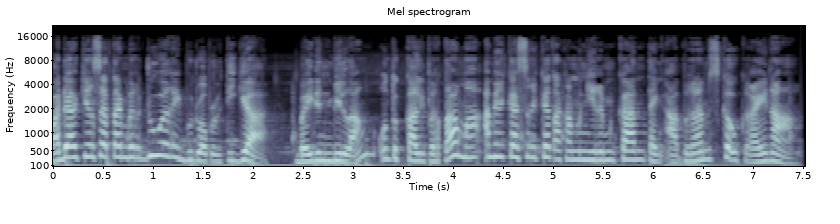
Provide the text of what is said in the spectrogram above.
Pada akhir September 2023, Biden bilang untuk kali pertama Amerika Serikat akan mengirimkan tank Abrams ke Ukraina.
